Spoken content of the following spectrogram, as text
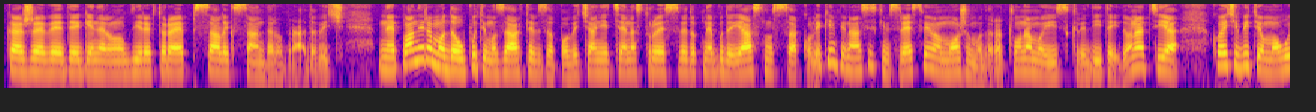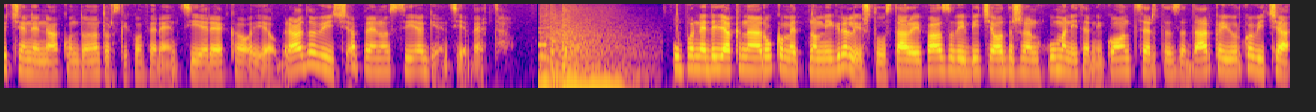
kaže VD generalnog direktora EPS Aleksandar Obradović. Ne planiramo da uputimo zahtev za povećanje cena struje sve dok ne bude jasno sa kolikim finansijskim sredstvima možemo da računamo iz kredita i donacija koje će biti omogućene nakon donatorske konferencije, rekao je Obradović, a prenosi Agencija Beta. U ponedeljak na rukometnom igralištu u Staroj Pazovi biće održan humanitarni koncert za Darka Jurkovića,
